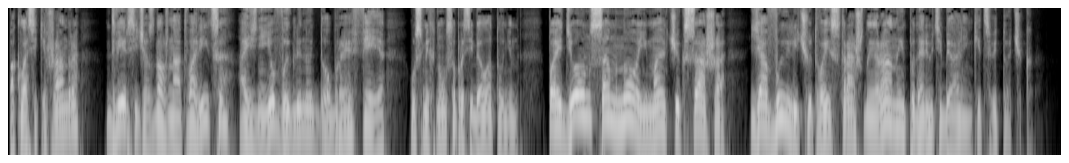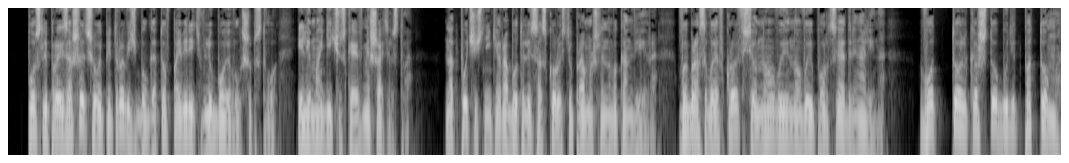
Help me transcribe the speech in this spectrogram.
По классике жанра, дверь сейчас должна отвориться, а из нее выглянуть добрая фея, усмехнулся про себя Латунин. «Пойдем со мной, мальчик Саша, я вылечу твои страшные раны и подарю тебе аленький цветочек». После произошедшего Петрович был готов поверить в любое волшебство или магическое вмешательство – Надпочечники работали со скоростью промышленного конвейера, выбрасывая в кровь все новые и новые порции адреналина. Вот только что будет потом,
